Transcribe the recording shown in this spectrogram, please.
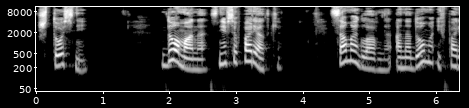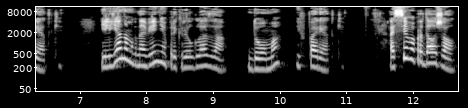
Что с ней? Дома она, с ней все в порядке. Самое главное, она дома и в порядке. Илья на мгновение прикрыл глаза. Дома и в порядке. А Сева продолжал.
